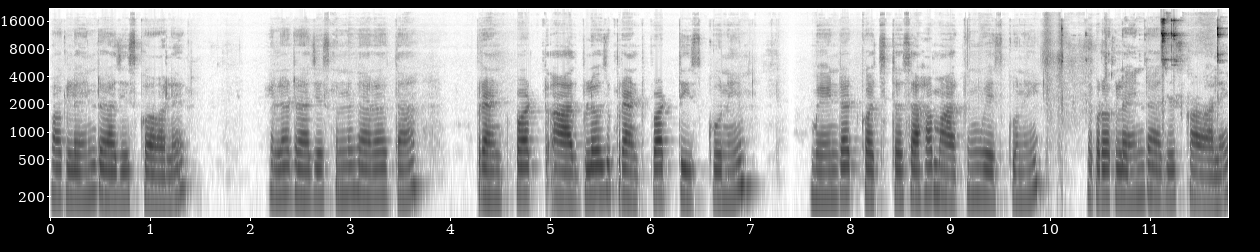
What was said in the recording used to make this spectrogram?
ఒక లైన్ డ్రా చేసుకోవాలి. ఇలా డ్రా చేసుకున్న తర్వాత ఫ్రంట్ పార్ట్ ఆది బ్లౌజ్ ఫ్రంట్ పార్ట్ తీసుకొని మెయిన్ డాట్ ఖర్చుతో సహా మార్కింగ్ వేసుకుని ఇక్కడ ఒక లైన్ డ్రా చేసుకోవాలి.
